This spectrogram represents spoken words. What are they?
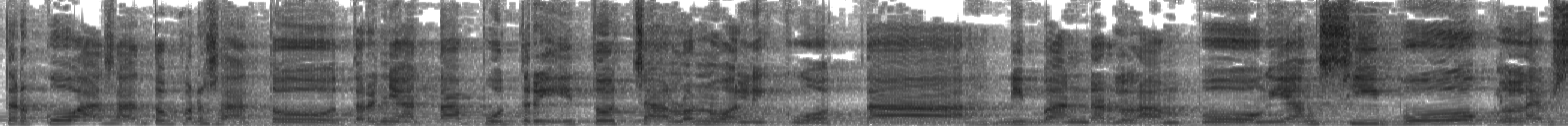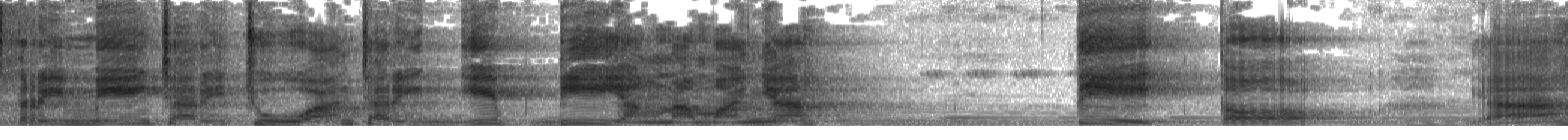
Terkuak satu persatu. Ternyata Putri itu calon wali kota di Bandar Lampung yang sibuk live streaming, cari cuan, cari gift di yang namanya TikTok. Ya.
